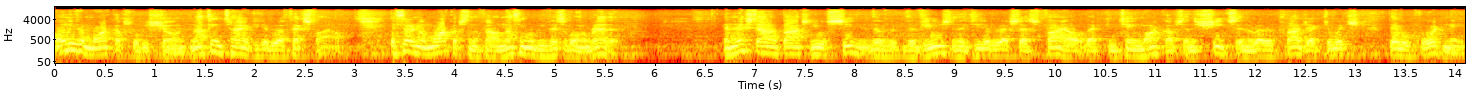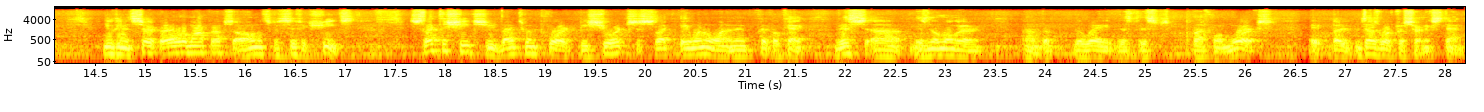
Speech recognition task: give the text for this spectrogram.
only the markups will be shown, not the entire DWFX file. If there are no markups in the file, nothing will be visible in Revit. In the next dialog box, you will see the, the views in the DWXS file that contain markups and the sheets in the Revit project to which they will coordinate. You can insert all the markups or only specific sheets. Select the sheets you'd like to import. Be sure to select A101 and then click OK. This uh, is no longer uh, the, the way this, this platform works, it, but it does work to a certain extent.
